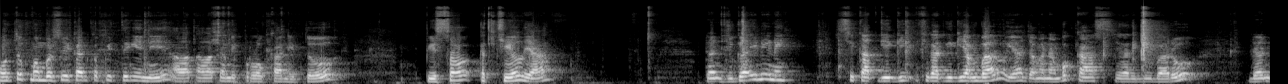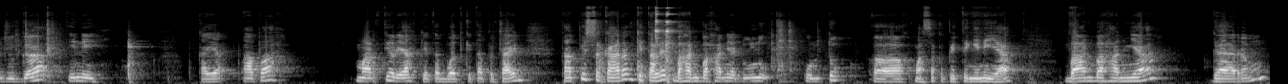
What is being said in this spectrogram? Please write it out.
untuk membersihkan kepiting ini alat-alat yang diperlukan itu pisau kecil ya. Dan juga ini nih sikat gigi sikat gigi yang baru ya. Jangan yang bekas sikat gigi baru. Dan juga ini kayak apa martir ya. Kita buat kita pecahin. Tapi sekarang kita lihat bahan-bahannya dulu untuk uh, masak kepiting ini ya. Bahan-bahannya garam,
